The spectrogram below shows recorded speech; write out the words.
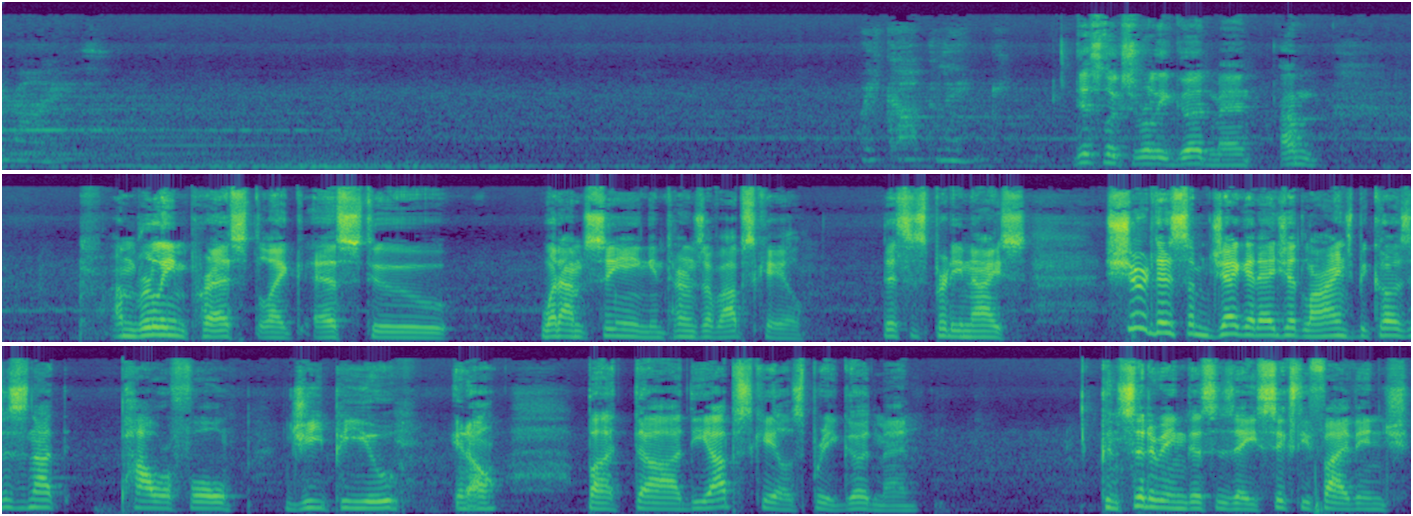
your eyes. Wake up, Link. This looks really good, man. I'm I'm really impressed like as to what I'm seeing in terms of upscale. This is pretty nice. Sure there's some jagged edged lines because this is not powerful GPU, you know, but uh, the upscale is pretty good, man. Considering this is a 65 inch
